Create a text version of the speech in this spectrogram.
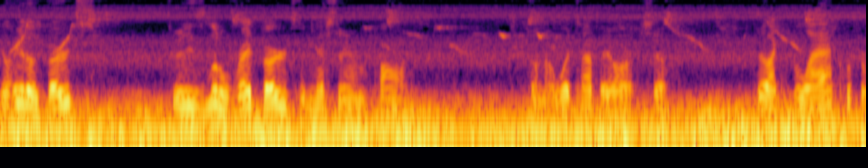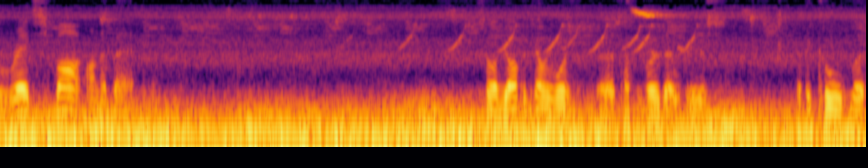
Y'all hear those birds? They're these little red birds that nest around the pond. Don't know what type they are, so they're like black with a red spot on the back. So if y'all could tell me what uh, type of bird that is, that'd be cool. But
